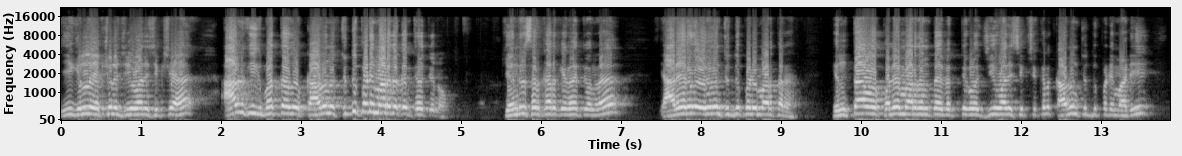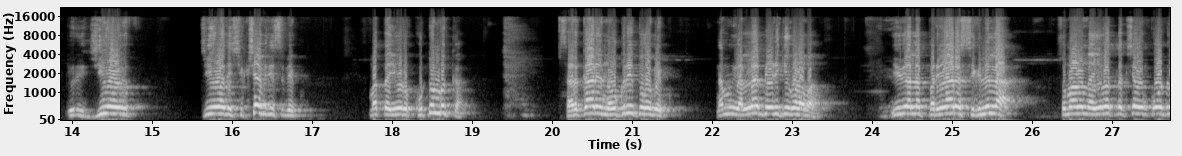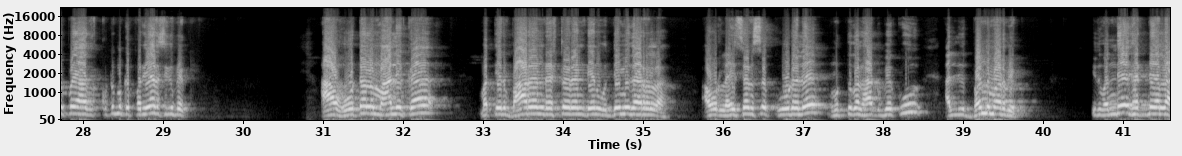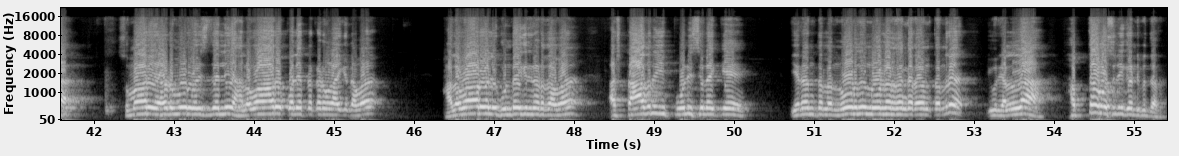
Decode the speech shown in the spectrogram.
ಈಗಿಲ್ಲ ಆಕ್ಚುಲಿ ಜೀವವಾದಿ ಶಿಕ್ಷೆ. ಆದ್ರೆ ಈಗ ಮತ್ತೆ ಅದು ಕಾನೂನು ತಿದ್ದುಪಡಿ ಮಾಡ್ಬೇಕಂತ ಹೇಳ್ತೀವಿ ನಾವು. ಕೇಂದ್ರ ಸರ್ಕಾರಕ್ಕೆ ಏನ್ ಹೇಳ್ತೀವಿ ಅಂದ್ರೆ ಯಾರ್ಯಾರಿಗೂ ಏನೇನು ತಿದ್ದುಪಡಿ ಮಾಡ್ತಾರೆ. ಇಂಥ ಕೊಲೆ ಮಾಡಿದಂತ ವ್ಯಕ್ತಿಗಳು ಜೀವಾದಿ ಶಿಕ್ಷಕರು ಕಾನೂನು ತಿದ್ದುಪಡಿ ಮಾಡಿ ಇವ್ರಿಗೆ ಜೀವ ಜೀವಾದಿ ಶಿಕ್ಷೆ ವಿಧಿಸಬೇಕು. ಮತ್ತು ಇವರು ಕುಟುಂಬಕ್ಕೆ ಸರ್ಕಾರಿ ನೌಕರಿ ತಗೋಬೇಕು. ನಮ್ಗೆ ಎಲ್ಲ ಬೇಡಿಕೆಗಳವ. ಇವೆಲ್ಲ ಪರಿಹಾರ ಸಿಗಲಿಲ್ಲ. ಸುಮಾರು ಒಂದು ಐವತ್ತು ಲಕ್ಷ, ಒಂದು ಕೋಟಿ ರೂಪಾಯಿ ಆ ಕುಟುಂಬಕ್ಕೆ ಪರಿಹಾರ ಸಿಗಬೇಕು. ಆ ಹೋಟೆಲ್ ಮಾಲೀಕ ಮತ್ತೇನು ಬಾರ್ ಅಂಡ್ ರೆಸ್ಟೋರೆಂಟ್ ಏನು ಉದ್ಯಮಿದಾರಲ್ಲ ಅವ್ರ ಲೈಸೆನ್ಸ್ ಕೂಡಲೇ ಮುಟ್ಟುಗಲ್ ಹಾಕಬೇಕು, ಅಲ್ಲಿ ಬಂದ್ ಮಾಡಬೇಕು. ಇದು ಒಂದೇ ಘಟನೆ ಅಲ್ಲ. ಸುಮಾರು ಎರಡು ಮೂರು ವರ್ಷದಲ್ಲಿ ಹಲವಾರು ಕೊಲೆ ಪ್ರಕರಣಗಳಾಗಿದ್ದಾವ ಹಲವಾರು ಅಲ್ಲಿ ಗುಂಡಗಿರಿ ನಡೆದಾವ. ಅಷ್ಟಾದರೂ ಈ ಪೊಲೀಸ್ ಇಲಾಖೆ ಏನಂತಲ್ಲ ನೋಡಿದ್ರು ನೋಡ್ಲಾರ್ದಂಗದ ಅಂತಂದ್ರೆ ಇವರೆಲ್ಲ ಹಪ್ತಾ ವಸೂಲಿ ಗಂಟು ಬಿದ್ದಾರೆ.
